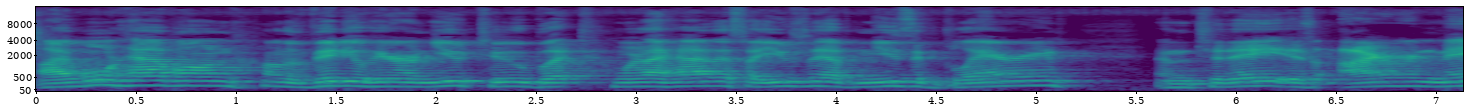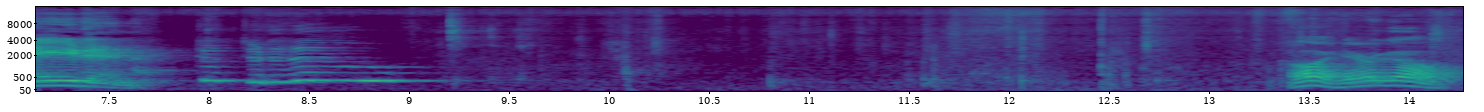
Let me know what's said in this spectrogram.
I won't have on, on the video here on YouTube, but when I have this, I usually have music blaring, and today is Iron Maiden. Doo -doo -doo oh, here we go.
